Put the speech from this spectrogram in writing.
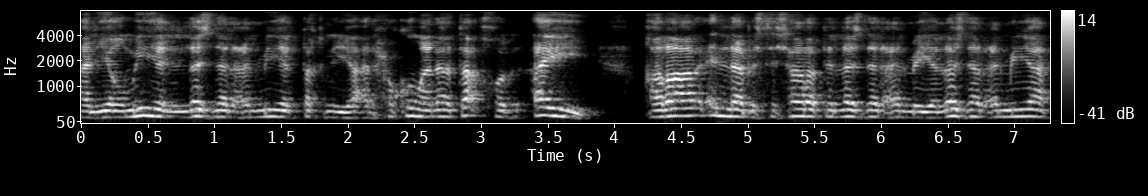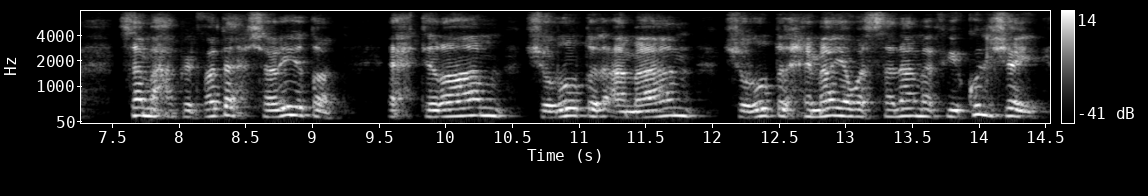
اليومية للجنة العلمية التقنية. الحكومة لا تأخذ أي قرار إلا باستشارة اللجنة العلمية. اللجنة العلمية سمحت بالفتح شريطة احترام شروط الأمان شروط الحماية والسلامة في كل شيء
